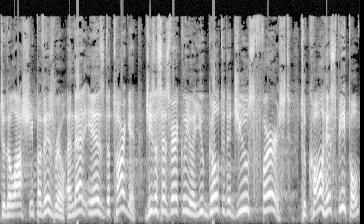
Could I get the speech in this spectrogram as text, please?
to the lost sheep of Israel. And that is the target. Jesus says very clearly, you go to the Jews first to call his people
